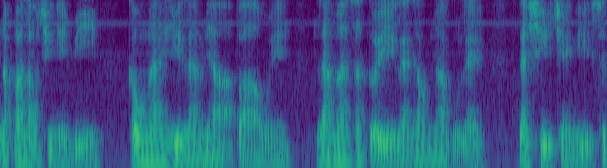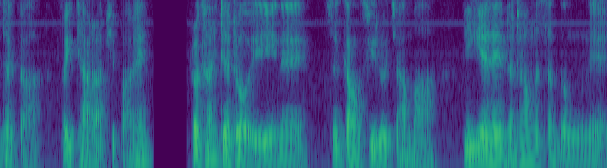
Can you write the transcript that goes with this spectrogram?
နှစ်ပတ်လောက်ရှိနေပြီးကုန်းလန်းရေလမ်းများအပါအဝင်လမ်းမဆက်သွယ်ရေးလမ်းကြောင်းများကိုလည်းလက်ရှိအချိန်ထိစစ်တပ်ကပိတ်ထားတာဖြစ်ပါတယ်။ရခိုင်တပ်တော် AA နဲ့စစ်ကောင်စီတို့ကြားမှာပြီးခဲ့တဲ့2023ခုနှစ်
